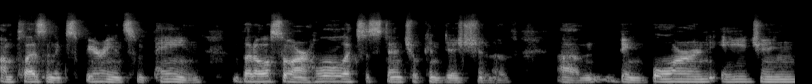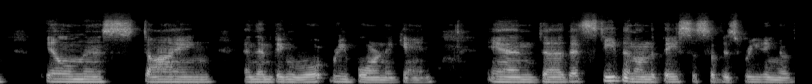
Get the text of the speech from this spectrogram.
unpleasant experience and pain, but also our whole existential condition of um, being born, aging, illness, dying, and then being reborn again. And uh, that's Stephen on the basis of his reading of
